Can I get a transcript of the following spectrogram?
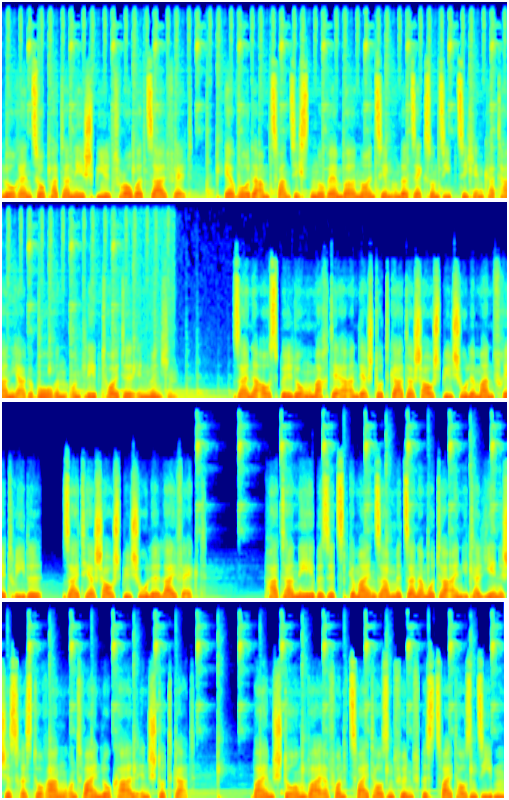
Lorenzo Patané spielt Robert Saalfeld. Er wurde am 20. November 1976 in Catania geboren und lebt heute in München. Seine Ausbildung machte er an der Stuttgarter Schauspielschule Manfred Riedel, seither Schauspielschule Live Act. Patané besitzt gemeinsam mit seiner Mutter ein italienisches Restaurant und Weinlokal in Stuttgart. Beim Sturm war er von 2005 bis 2007,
